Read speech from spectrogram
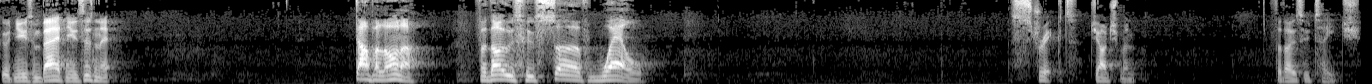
Good news and bad news, isn't it? Double honour for those who serve well. Strict judgment for those who teach.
